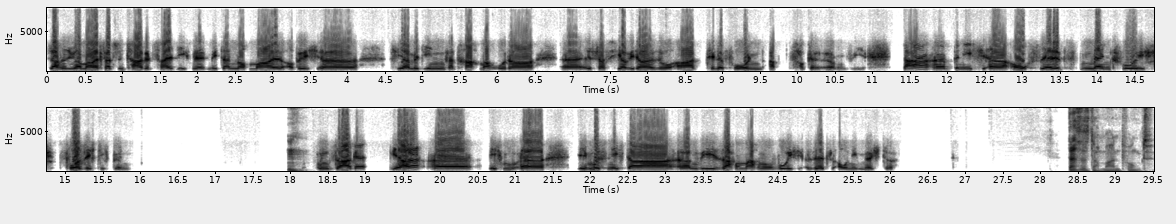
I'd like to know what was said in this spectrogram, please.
lassen Sie mir mal 14 Tage Zeit, ich melde mich dann nochmal, ob ich äh, hier mit Ihnen einen Vertrag mache oder äh, ist das hier wieder so Art Telefonabzocke irgendwie. Da äh, bin ich äh, auch selbst ein Mensch, wo ich vorsichtig bin. Mhm. Und sage, ja, äh, ich, äh, ich muss nicht da irgendwie Sachen machen, wo ich selbst auch nicht möchte. Das ist doch mal ein Punkt.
